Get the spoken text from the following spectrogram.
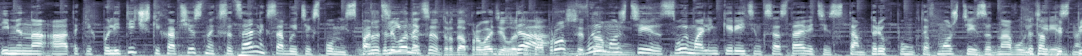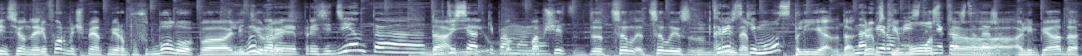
именно о таких политических, общественных, социальных событиях вспомнить, Ну, это Левада-центр, да, проводил Да, этот опрос. и вы там... можете свой маленький рейтинг составить из там трех пунктов, можете из одного, там интересно. пе- пенсионная реформа, чемпионат мира по футболу э, лидирует. Выборы президента, Да, десятки, по-моему. Вообще да, целый, целый Крымский знаю, мост плея- да, на Крымский месте, мост, мне кажется, а, даже. Олимпиада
